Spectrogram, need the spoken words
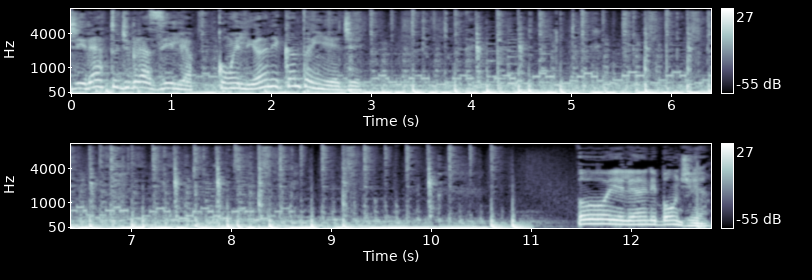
Direto de Brasília, com Eliane Cantanhede. Oi, Eliane, bom dia.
